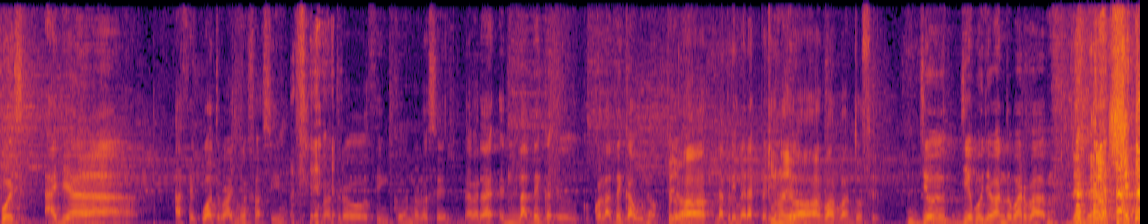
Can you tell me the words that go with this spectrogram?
Pues allá hace cuatro años o así, cuatro o cinco, no lo sé. La verdad, en las DK, eh, con las DK1, Pero llevaba- la primera Tú experiencia. no llevabas barba entonces. Yo llevo llevando barba Desde los, Desde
